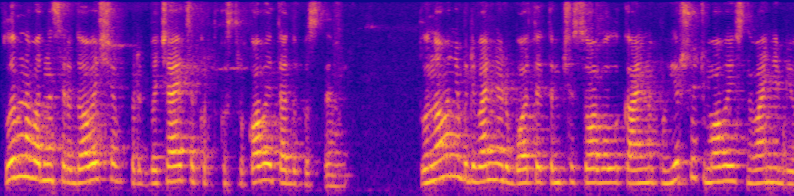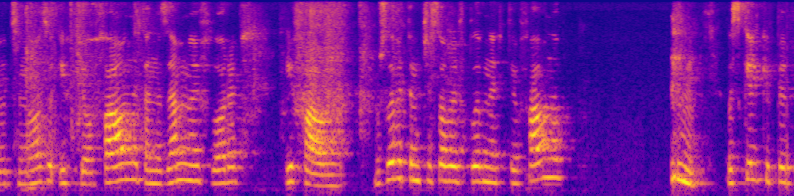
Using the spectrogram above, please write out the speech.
Вплив на водне середовище передбачається короткостроковий та допустимий. Плановані будівельні роботи тимчасово локально погіршують умови існування біоцинозу, іхтіофауни та наземної флори і фауни. Можливий тимчасовий вплив на іхтіофауну, оскільки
